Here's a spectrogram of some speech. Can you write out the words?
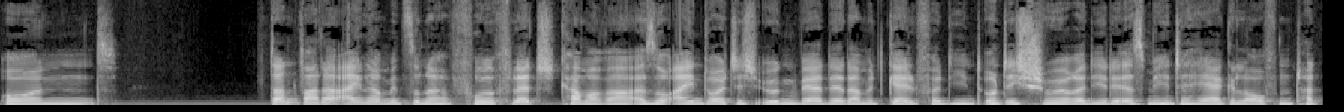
Und dann war da einer mit so einer full-fledged Kamera, also eindeutig irgendwer, der damit Geld verdient. Und ich schwöre dir, der ist mir hinterhergelaufen und hat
